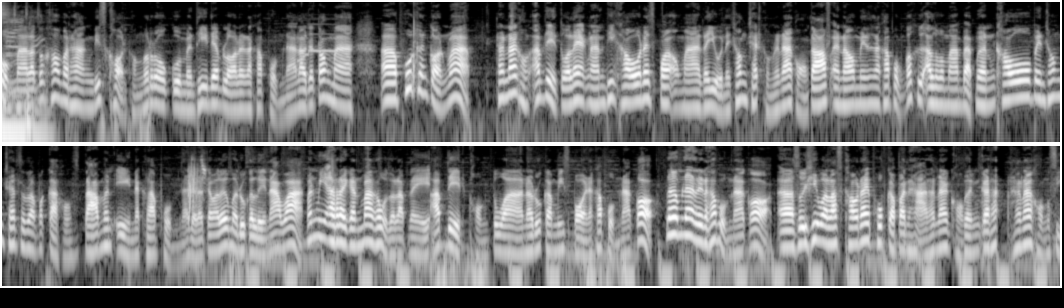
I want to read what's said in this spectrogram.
ผมมาแล้วก็เข้ามาทาง Discord ของโรกูนเป็นที่เรียบร้อยแล้วนะครับผมนะ เราจะต้องมาพูดกันก่อนว่า ทางด้านของอัปเดตตัวแรกนั้นที่เขาได้สปอยออกมาจะอยู่ในช่องแชทของทางด้านของ Staff Announcement นะครับผมก็คืออารมณ์ประมาณแบบเหมือนเขาเป็นช่องแชทสำหรับประกาศของ Staff นั่นเองนะครับผมนะเดี๋ยวเราจะมาเริ่มมาดูกันเลยนะว่า มันมีอะไรกันบ้างครับผมสำหรับในอัปเดตของตัวนารุกามิสปอยนะครับผมนะก็เริ่มแรกเลยนะครับผมนะก็ซูชิวารัสเขาได้พบกับปัญหาทางด้านของเหมือนกับทางด้านของสี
